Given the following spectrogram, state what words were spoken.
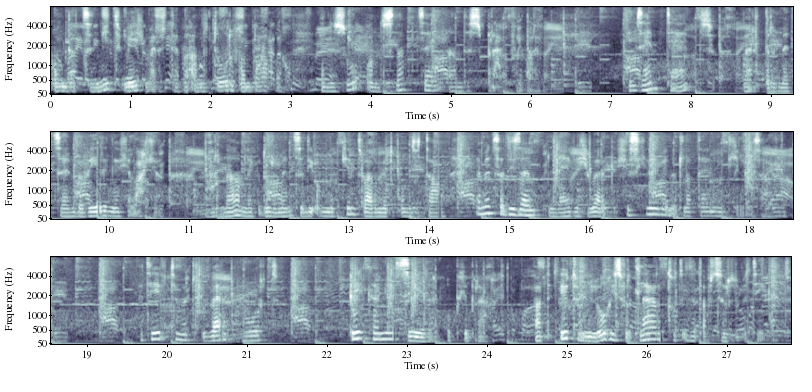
omdat ze niet meegewerkt hebben aan de toren van Babel en zo ontsnapt zijn aan de spraakverwarring. In zijn tijd werd er met zijn beweringen gelachen, voornamelijk door mensen die onbekend waren met onze taal en mensen die zijn lijvig werk, geschreven in het Latijn, niet gelezen hadden. Het heeft hem het werkwoord pecaniseren opgebracht, wat etymologisch verklaren tot in het absurde betekent.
